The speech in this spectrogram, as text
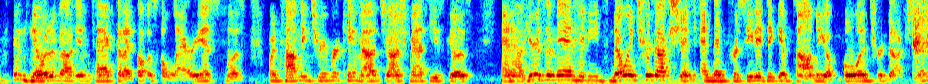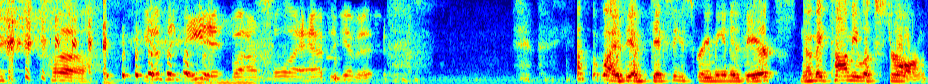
note about Impact that I thought was hilarious was when Tommy Dreamer came out, Josh Matthews goes, and now here's a man who needs no introduction, and then proceeded to give Tommy a full introduction. Uh, He doesn't need it, but I'm told I have to give it. Why, does he have Dixie screaming in his ear? Now make Tommy look strong.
